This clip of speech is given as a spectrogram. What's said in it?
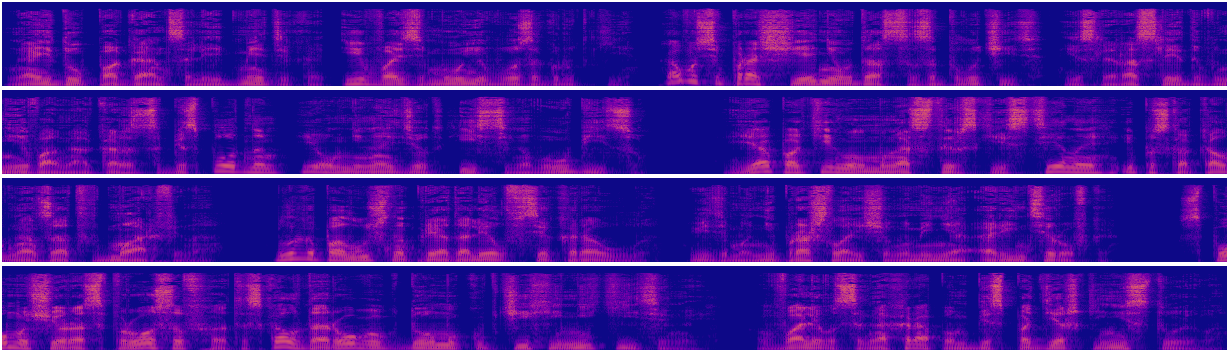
найду поганца лейб-медика и возьму его за грудки. А вот и прощение удастся заполучить, если расследование Ивана окажется бесплодным, и он не найдет истинного убийцу. Я покинул монастырские стены и поскакал назад в Марфино. Благополучно преодолел все караулы. Видимо, не прошла еще на меня ориентировка. С помощью расспросов отыскал дорогу к дому купчихи Никитиной. Валиваться на храпом без поддержки не стоило.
